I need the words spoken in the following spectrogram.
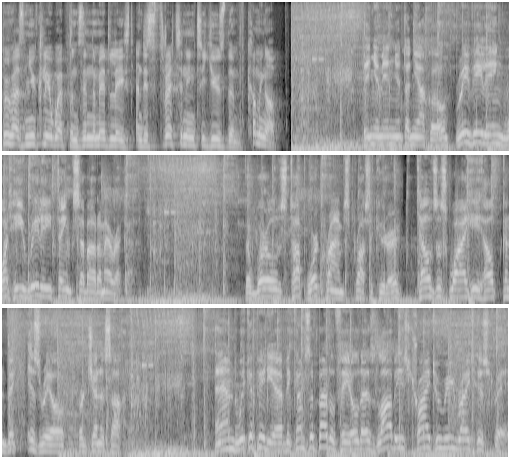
Who has nuclear weapons in the Middle East and is threatening to use them? Coming up. Benjamin Netanyahu revealing what he really thinks about America. The world's top war crimes prosecutor tells us why he helped convict Israel for genocide. And Wikipedia becomes a battlefield as lobbies try to rewrite history.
